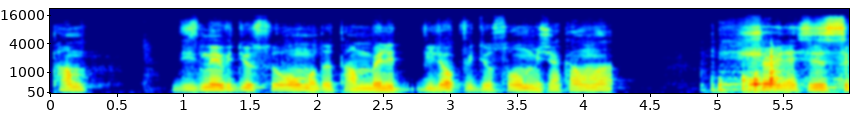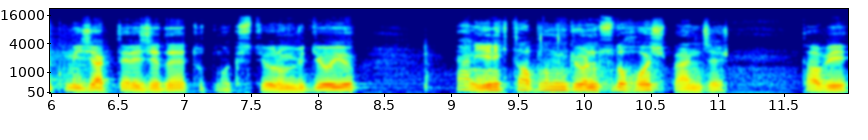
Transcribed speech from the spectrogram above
tam dizme videosu olmadı. Tam böyle vlog videosu olmayacak ama şöyle sizi sıkmayacak derecede tutmak istiyorum videoyu. Yani yeni kitaplığımın görüntüsü de hoş bence. Tabi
